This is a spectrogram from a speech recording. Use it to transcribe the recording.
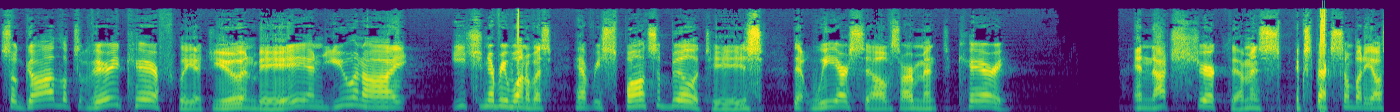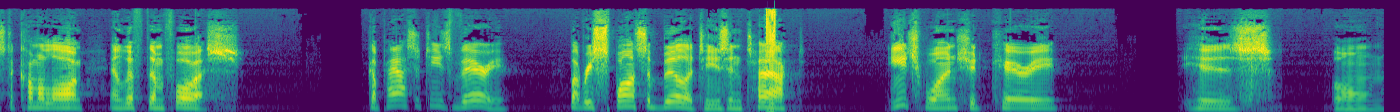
So God looks very carefully at you and me, and you and I, each and every one of us, have responsibilities that we ourselves are meant to carry and not shirk them and expect somebody else to come along and lift them for us. Capacities vary, but responsibilities intact. Each one should carry his own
